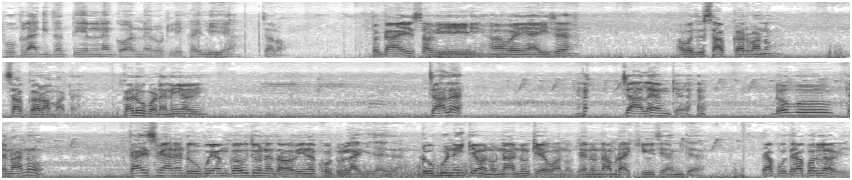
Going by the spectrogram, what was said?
ભૂખ લાગી તો તેલ ને ગોળ ને રોટલી ખાઈ લઈએ. ચલો. તો ગાઈસ આવી હવે આવી છે. આ બધું સાફ કરવાનું. સાફ કરવા માટે. કરવું પડે, નહીં આવી? ચાલે? ચાલે એમ કે. ડોબુ કે નાનું? ગાઈસ મેં આને ડોબુ એમ કહું છું ને તો હવે એને ખોટું લાગી જાય છે. ડોબુ નહીં કહેવાનું, નાનું કહેવાનું, કે એનું નામ રાખ્યું છે એમ કે. ત્યાં પૂતરા પર તને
